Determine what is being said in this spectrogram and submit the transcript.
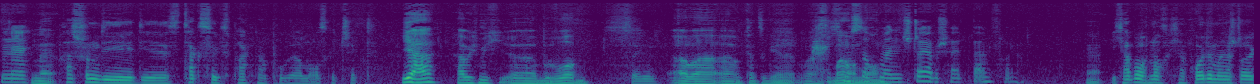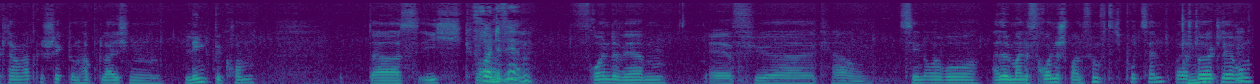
Ne. ne? Hast schon die, die das Taxfix Partnerprogramm ausgecheckt? Ja, habe ich mich äh, beworben. Sehr gut. Aber äh, kannst du gerne. Was Ich machen muss noch morgen. meinen Steuerbescheid beantragen. Ich habe auch noch, ich habe heute meine Steuererklärung abgeschickt und habe gleich einen Link bekommen, dass ich quasi Freunde werben. Freunde werben äh, für, keine Ahnung, 10 Euro. Also meine Freunde sparen 50% bei der Mhm. Steuererklärung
